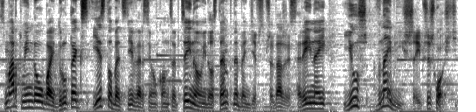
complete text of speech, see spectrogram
Smart Window by Drutex jest obecnie wersją koncepcyjną i dostępne będzie w sprzedaży seryjnej już w najbliższej przyszłości.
